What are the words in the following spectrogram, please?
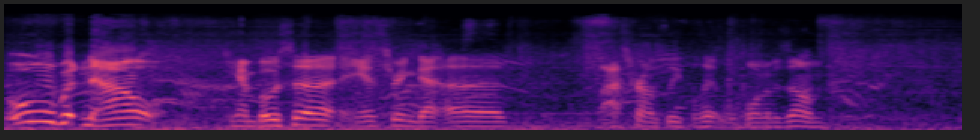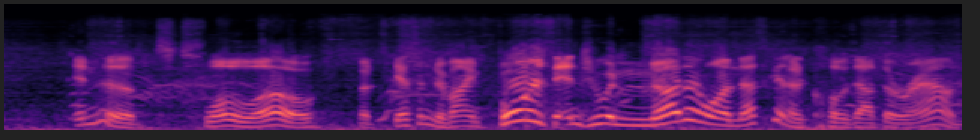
Oh, but now Cambosa answering that uh, last round's lethal hit with one of his own. Into slow low, but gets him Divine Force into another one. That's going to close out the round.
